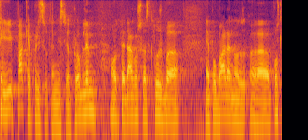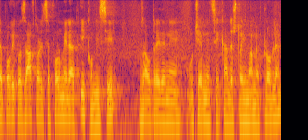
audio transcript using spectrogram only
И пак е присутен истиот проблем. Од педагошка служба е побарано, после повикот за авторите се формираат и комисии за одредени учебници каде што имаме проблем.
